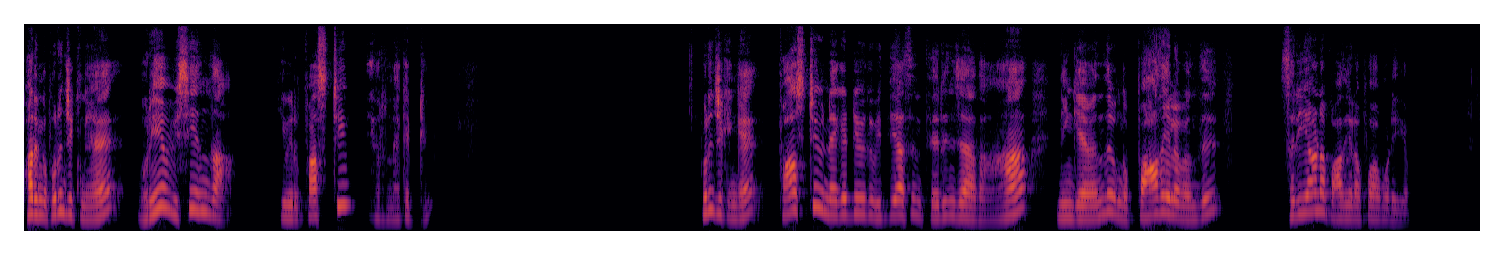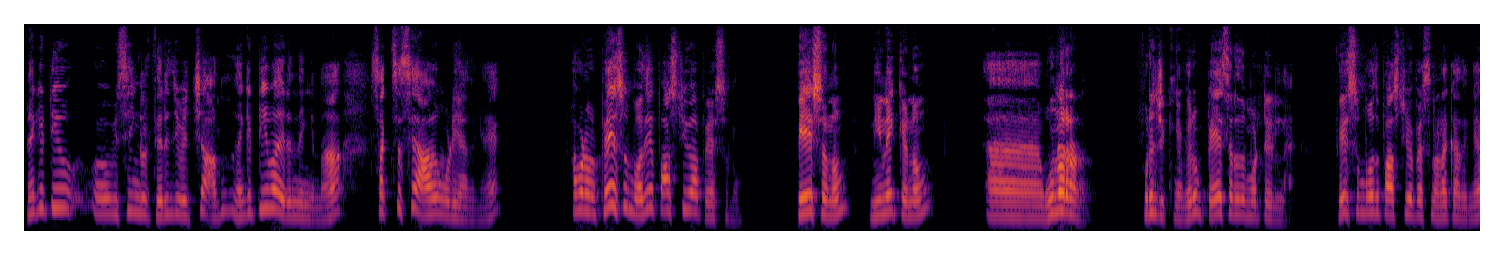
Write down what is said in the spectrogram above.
பாருங்க புரிஞ்சுக்கங்க. ஒரே விஷயம்தான் இவர் பாசிட்டிவ், இவர் நெகட்டிவ். புரிஞ்சுக்கங்க. பாசிட்டிவ், நெகட்டிவ்க்கு வித்தியாசம் தெரிஞ்சால் தான், நீங்கள் வந்து உங்கள் பாதையில் வந்து சரியான பாதையில் போக முடியும். நெகட்டிவ் விஷயங்கள் தெரிஞ்சு வச்சு அது நெகட்டிவாக இருந்தீங்கன்னா, சக்ஸஸே ஆக முடியாதுங்க. அப்போ நம்ம பேசும்போதே பாசிட்டிவாக பேசணும். பேசணும், நினைக்கணும், உணரணும். புரிஞ்சுக்கோங்க வெறும் பேசுறது மட்டும் இல்லை பேசும்போது பாசிட்டிவாக பேச நடக்காதுங்க.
